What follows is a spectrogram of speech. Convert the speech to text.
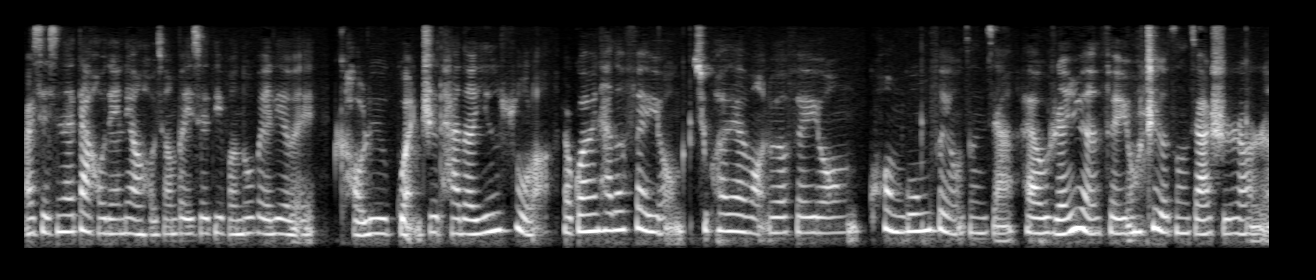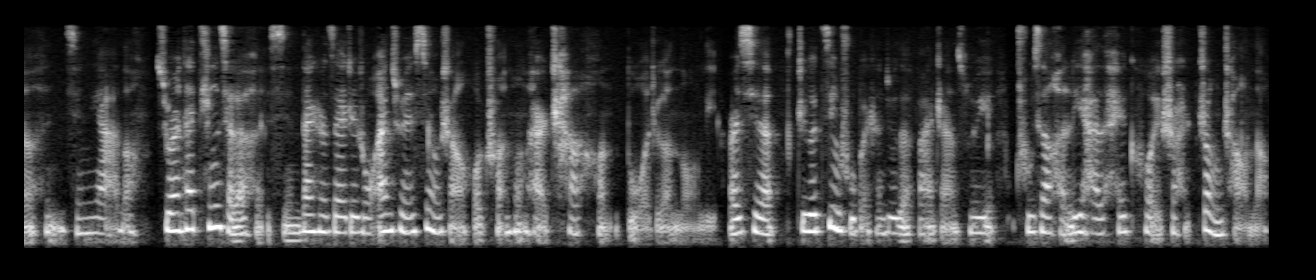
而且现在大耗电量好像被一些地方都被列为。考虑管制它的因素了。而关于它的费用，区块链网络费用、矿工费用增加，还有人员费用，这个增加是让人很惊讶的。虽然它听起来很新，但是在这种安全性上和传统的还是差很多。这个能力，而且这个技术本身就在发展，所以出现很厉害的黑客也是很正常的。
